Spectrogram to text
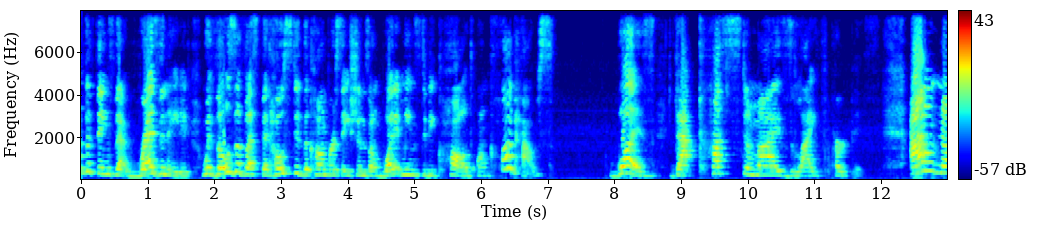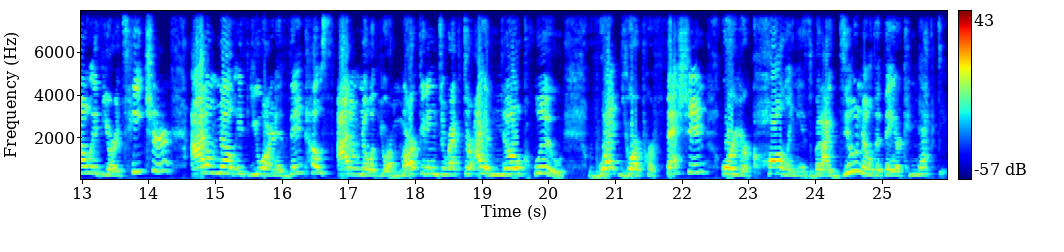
of the things that resonated with those of us that hosted the conversations on what it means to be called on Clubhouse was that customized life purpose. I don't know if you're a teacher. I don't know if you are an event host. I don't know if you're a marketing director. I have no clue what your profession or your calling is, but I do know that they are connected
